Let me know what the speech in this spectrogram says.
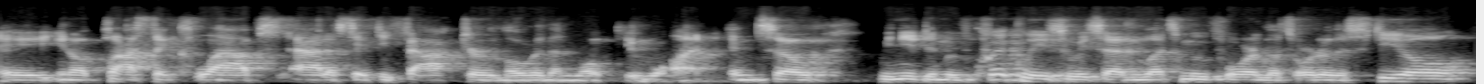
a you know plastic collapse at a safety factor lower than what we want. And so we need to move quickly. So we said, let's move forward, let's order the steel.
